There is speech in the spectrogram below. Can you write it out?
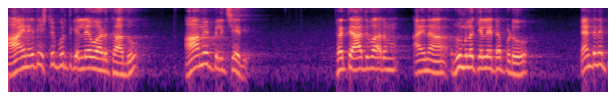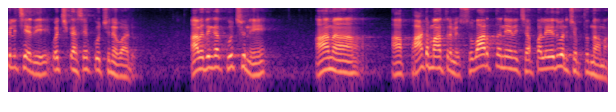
ఆయనైతే ఇష్టపూర్తికి వెళ్ళేవాడు కాదు ఆమె పిలిచేది. ప్రతి ఆదివారం ఆయన రూమ్లోకి వెళ్ళేటప్పుడు వెంటనే పిలిచేది వచ్చి కాసేపు కూర్చునేవాడు. ఆ విధంగా కూర్చుని ఆమె ఆ పాట మాత్రమే సువార్త నేను చెప్పలేదు అని చెప్తుందామా?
